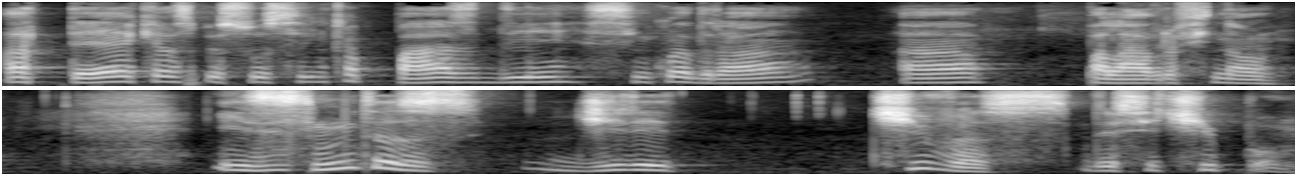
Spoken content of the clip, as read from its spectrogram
até que as pessoas serem capazes de se enquadrar à palavra final. E existem muitas diretivas desse tipo.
